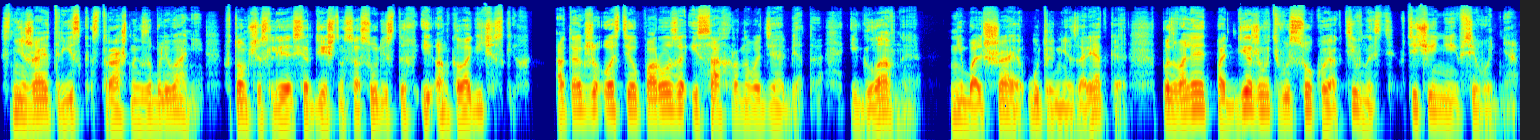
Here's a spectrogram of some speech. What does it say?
снижает риск страшных заболеваний, в том числе сердечно-сосудистых и онкологических, а также остеопороза и сахарного диабета. И главное, небольшая утренняя зарядка позволяет поддерживать высокую активность в течение всего дня.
